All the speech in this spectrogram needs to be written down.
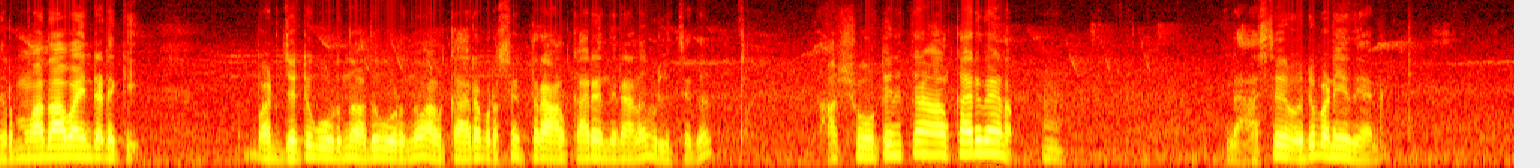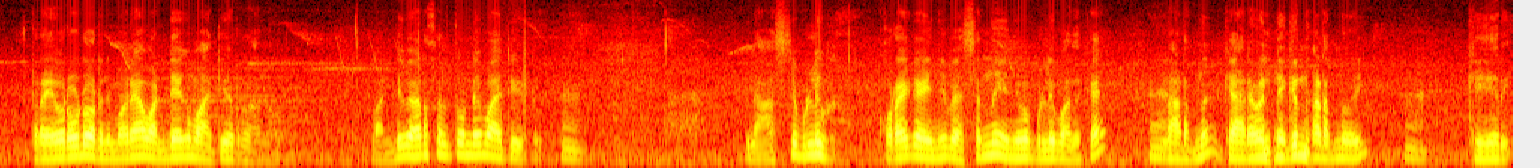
നിർമ്മാതാവ് അതിന്റെ ഇടയ്ക്ക്. ബഡ്ജറ്റ് കൂടുന്നു അത് കൂടുന്നു ആൾക്കാരുടെ പ്രശ്നം ഇത്ര ആൾക്കാർ എന്തിനാണ് വിളിച്ചത്? ആ ഷൂട്ടിന് ഇത്ര ആൾക്കാർ വേണം. ലാസ്റ്റ് ഒരു പണി ചെയ്ത് ഞാൻ. ഡ്രൈവറോട് പറഞ്ഞു മോനെ ആ വണ്ടി അങ്ങ് മാറ്റിയിട്ടാന്ന് വണ്ടി വേറെ സ്ഥലത്ത് കൊണ്ടേ മാറ്റിയിട്ടു. ലാസ്റ്റ് പുള്ളി കുറേ കഴിഞ്ഞ് വിശന്ന് കഴിഞ്ഞപ്പോൾ പുള്ളി പതുക്കെ നടന്ന് ക്യാരവനിലേക്ക് നടന്നുപോയി. പോയി കയറി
